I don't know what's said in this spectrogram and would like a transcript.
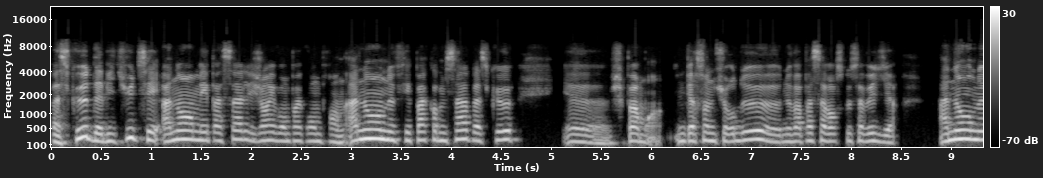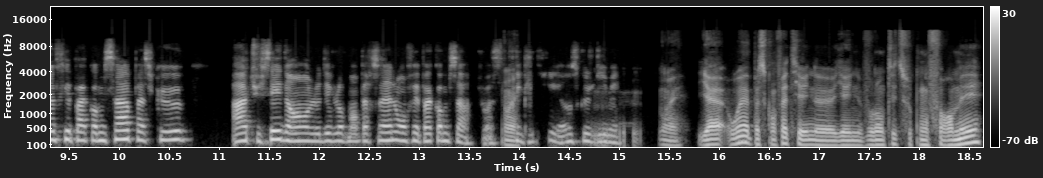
Parce que d'habitude, c'est ah non, mais pas ça, les gens ils vont pas comprendre. Ah non, ne fais pas comme ça parce que, euh, je sais pas moi, une personne sur deux euh, ne va pas savoir ce que ça veut dire. Ah non, ne fais pas comme ça parce que, ah tu sais, dans le développement personnel, on fait pas comme ça. Tu vois, c'est très cliché hein, ce que je Mm, dis, mais mm, Ouais. Il y a, ouais, parce qu'en fait, il y a une, il y a une volonté de se conformer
